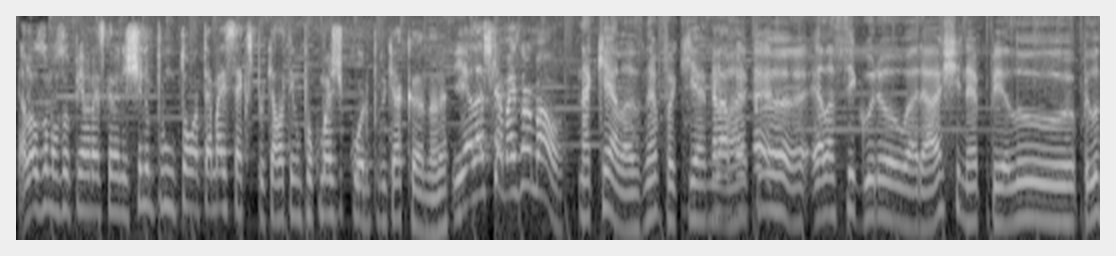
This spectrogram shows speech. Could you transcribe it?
Ela usa umas roupinhas mais cananichino pra um tom até mais sexy, porque ela tem um pouco mais de corpo do que a Kana, né? E ela acho que é mais normal. Naquelas, né? Porque a Ela vai- Miyako, ela segura o Arashi, né? Pelo, pelo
